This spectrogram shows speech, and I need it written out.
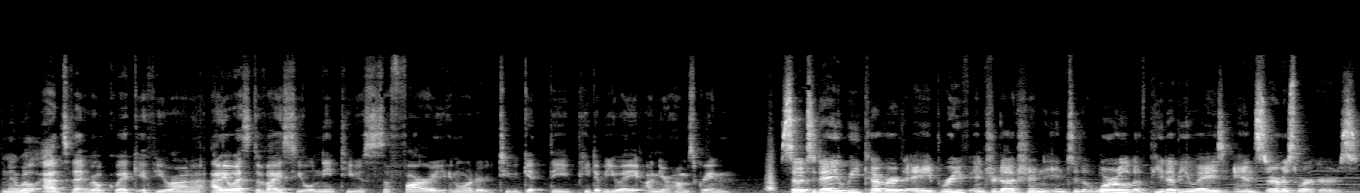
And I will add to that real quick. If you are on an iOS device, you will need to use Safari in order to get the PWA on your home screen. So today we covered a brief introduction into the world of PWAs and service workers.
